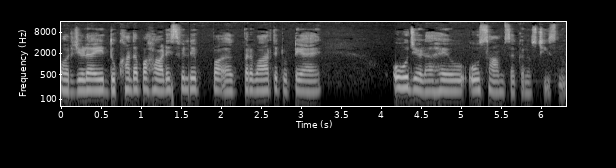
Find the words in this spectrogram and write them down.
ਔਰ ਜਿਹੜਾ ਇਹ ਦੁੱਖਾਂ ਦਾ ਪਹਾੜ ਇਸ ਵੇਲੇ ਪਰਿਵਾਰ ਤੇ ਟੁੱਟਿਆ ਹੈ ਉਹ ਜਿਹੜਾ ਹੈ ਉਹ ਉਹ ਸਾਂਭ ਸਕਣ ਉਸ ਚੀਜ਼ ਨੂੰ।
